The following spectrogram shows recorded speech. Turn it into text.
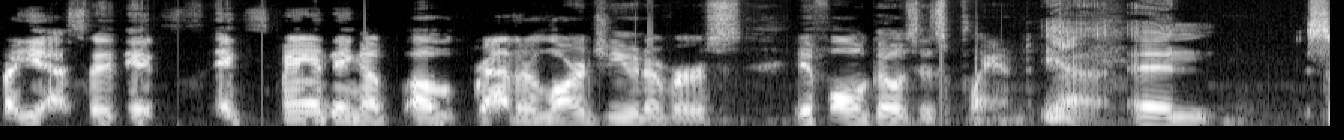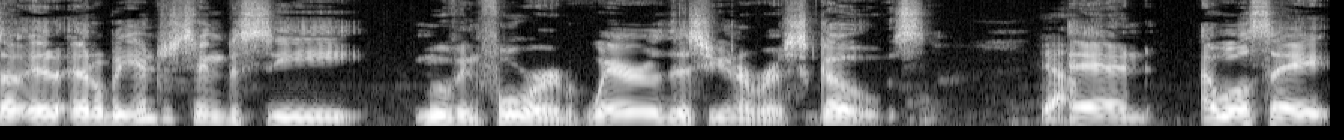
but yes, it, it's expanding a, a rather large universe if all goes as planned. Yeah, and so it, it'll be interesting to see moving forward where this universe goes. Yeah. and I will say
